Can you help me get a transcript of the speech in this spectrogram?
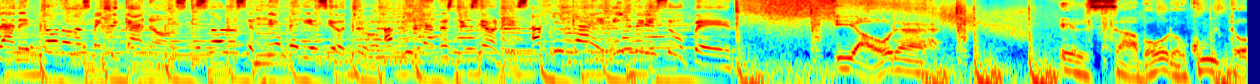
la de todos los mexicanos. Solo septiembre 18. Aplican restricciones. Aplica en Hiper Super. Y ahora, el sabor oculto.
